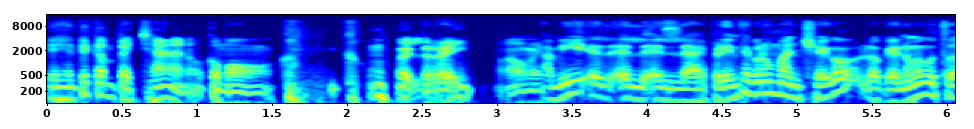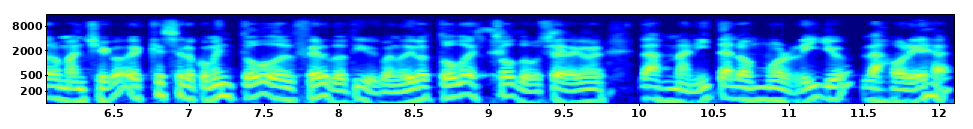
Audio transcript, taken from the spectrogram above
de gente campechana, ¿no? Como, como, el rey, más o menos. A mí, el- el- el- la experiencia con un manchego, lo que no me gusta de los manchegos es que se lo comen todo del cerdo, tío. Y cuando digo todo, es todo. O sea, las manitas, los morrillos, las orejas.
